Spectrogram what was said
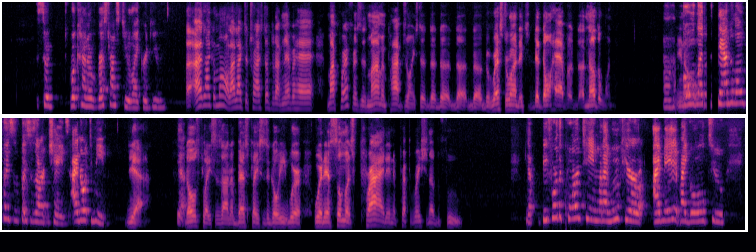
So, what kind of restaurants do you like, or do you? I, like them all. I like to try stuff that I've never had. My preference is mom and pop joints, the the the the the, the restaurant that that don't have a, another one. Uh, You oh, know. like the standalone places. Places aren't chains. I know what you mean. Yeah. Yeah. Those places are the best places to go eat where where there's so much pride in the preparation of the food. Yep. Before the quarantine, when I moved here, I made it my goal to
